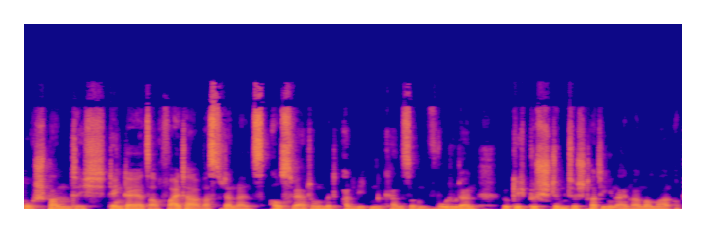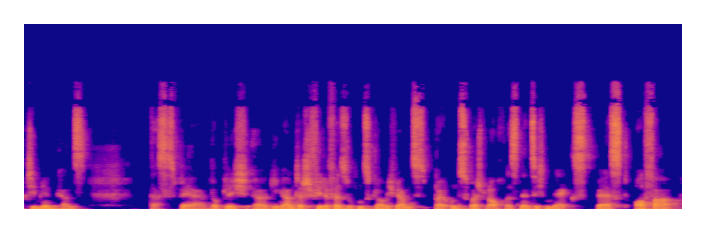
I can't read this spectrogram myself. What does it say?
Hochspannend. Ich denke da jetzt auch weiter, was du dann als Auswertung mit anbieten kannst und wo du dann wirklich bestimmte Strategien einfach nochmal optimieren kannst. Das wäre wirklich äh, gigantisch. Viele versuchen es, glaube ich. Wir haben es bei uns zum Beispiel auch. Es nennt sich Next Best Offer.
